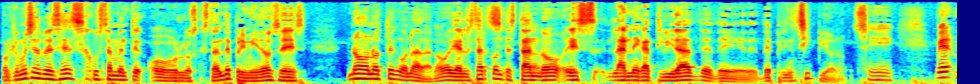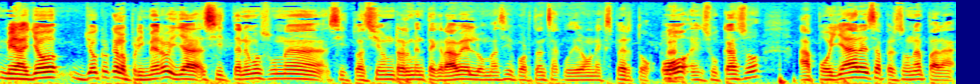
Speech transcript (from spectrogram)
Porque muchas veces justamente, o los que están deprimidos es, no, no tengo nada, ¿no? Y al estar contestando es la negatividad de, de, de principio, ¿no? Sí. Mira, mira, yo, yo creo que lo primero, y ya, si tenemos una situación realmente grave, lo más importante es acudir a un experto. O, en su caso, apoyar a esa persona para,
